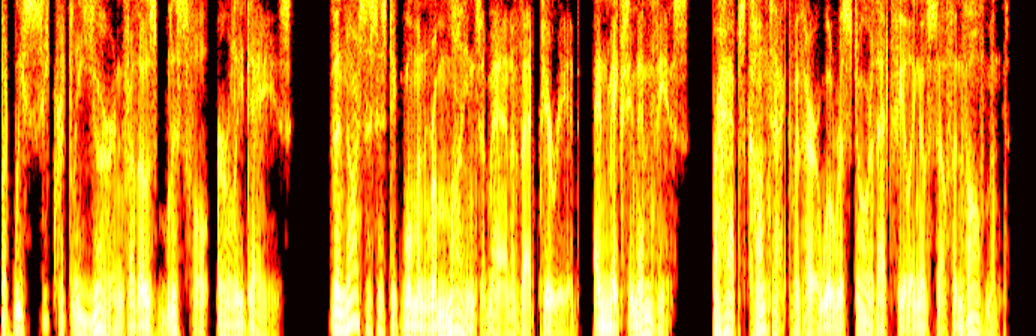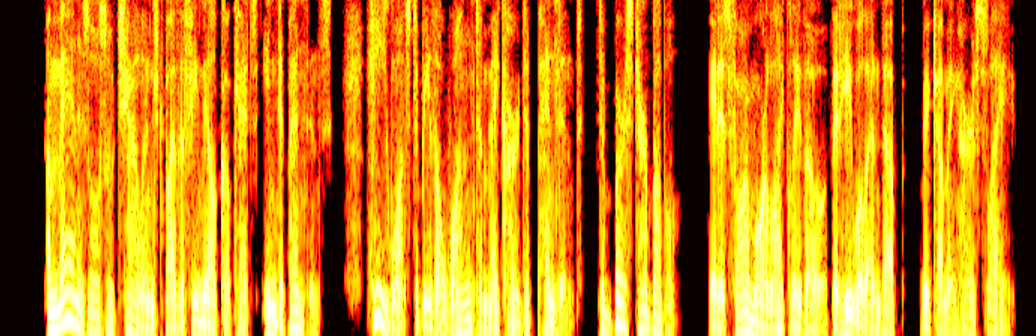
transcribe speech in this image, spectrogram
but we secretly yearn for those blissful early days. The narcissistic woman reminds a man of that period and makes him envious. Perhaps contact with her will restore that feeling of self-involvement. A man is also challenged by the female coquette's independence. He wants to be the one to make her dependent, to burst her bubble. It is far more likely, though, that he will end up becoming her slave,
